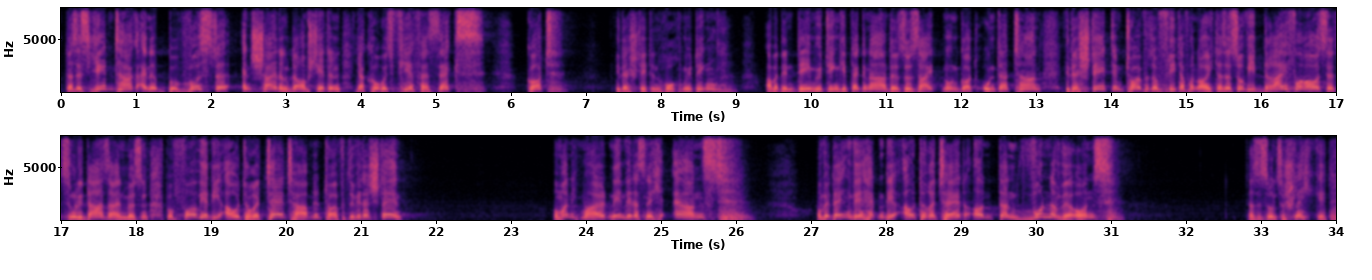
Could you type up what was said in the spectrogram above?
Das ist jeden Tag eine bewusste Entscheidung. Darum steht in Jakobus 4, Vers 6, Gott widersteht den Hochmütigen, aber den Demütigen gibt er Gnade. So seid nun Gott untertan, widersteht dem Teufel, so flieht er von euch. Das ist so wie drei Voraussetzungen, die da sein müssen, bevor wir die Autorität haben, dem Teufel zu widerstehen. Und manchmal nehmen wir das nicht ernst und wir denken, wir hätten die Autorität und dann wundern wir uns, dass es uns so schlecht geht.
